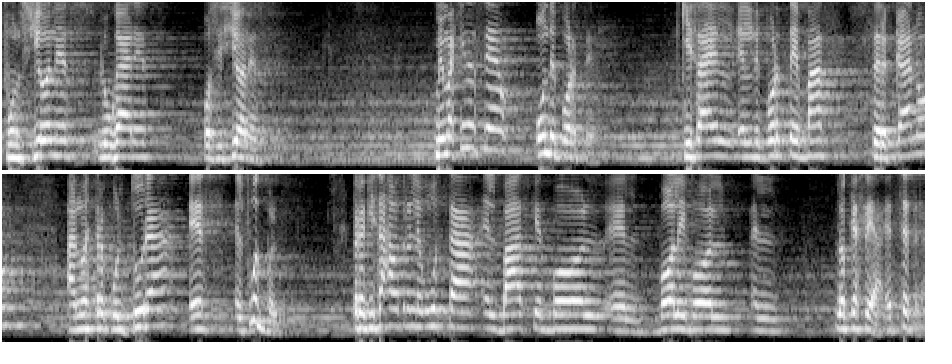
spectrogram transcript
funciones, lugares, posiciones me imagínense un deporte, quizá el, deporte más cercano a nuestra cultura es el fútbol, pero quizás a otros les gusta el básquetbol, el voleibol, el, lo que sea, etc.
